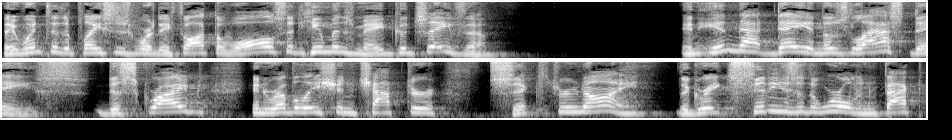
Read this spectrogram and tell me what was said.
They went to the places where they thought the walls that humans made could save them. And in that day, in those last days, described in Revelation chapter 6 through 9, the great cities of the world. In fact,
